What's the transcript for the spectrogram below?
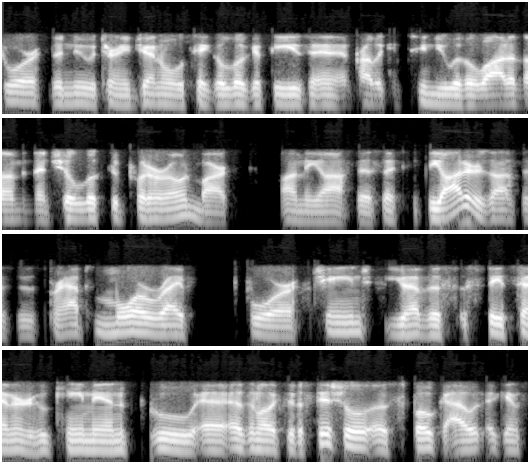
sure the new attorney general will take a look at these and probably continue with a lot of them, and then she'll look to put her own mark on the office. I think the auditor's office is perhaps more ripe for change. You have this state senator who came in who, as an elected official, uh, spoke out against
